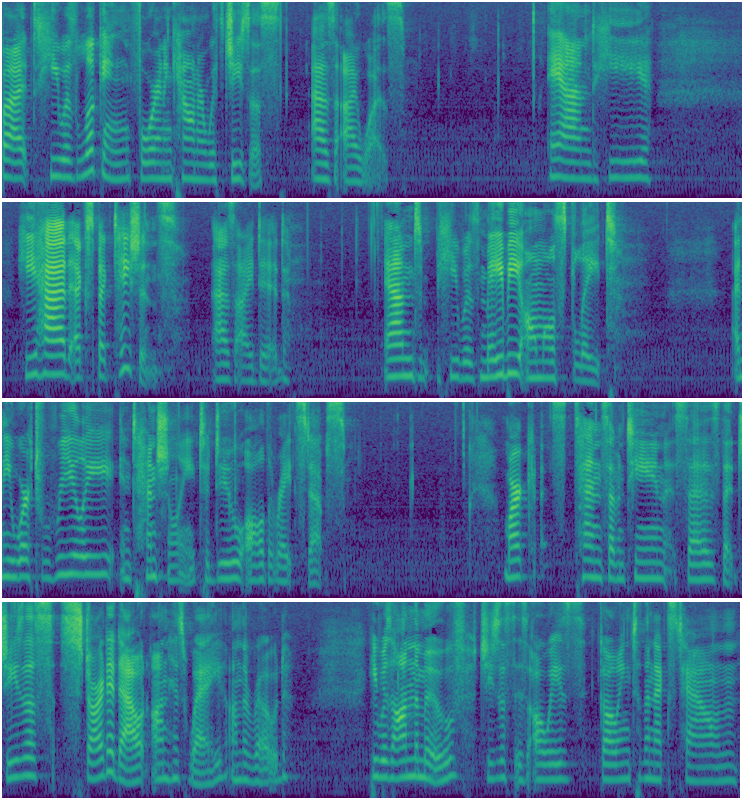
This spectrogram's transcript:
but he was looking for an encounter with Jesus, as I was. And he, he had expectations, as I did. And he was maybe almost late and he worked really intentionally to do all the right steps. Mark 10 17 says that Jesus started out on his way on the road. He was on the move. Jesus is always going to the next town,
